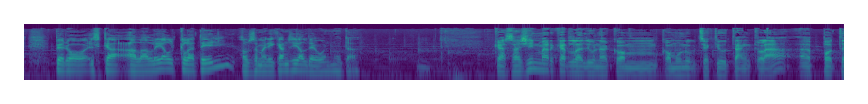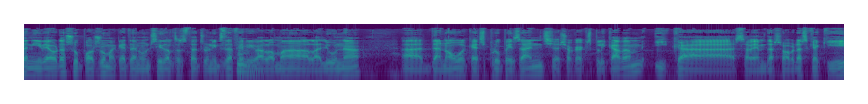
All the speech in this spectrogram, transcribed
però és que a l'alè al clatell els americans ja el deuen notar. Que s'hagin marcat la Lluna com, com un objectiu tan clar eh, pot tenir a veure, suposo, amb aquest anunci dels Estats Units de fer mm. arribar l'home a la Lluna eh, de nou aquests propers anys, això que explicàvem, i que sabem de sobres que aquí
